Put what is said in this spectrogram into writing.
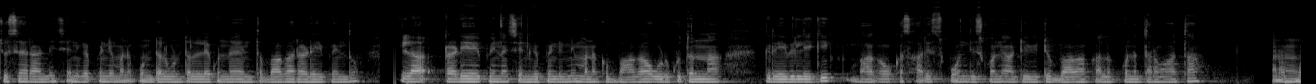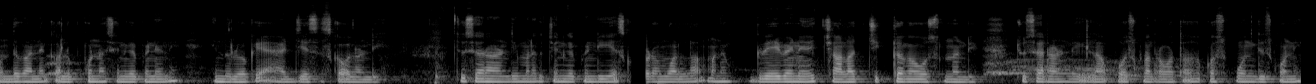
చూసారా అండి? శనగపిండి మనకు ఉంటలు ఉంటలు లేకుండా ఎంత బాగా రెడీ అయిపోయిందో. ఇలా రెడీ అయిపోయిన శనగపిండిని మనకు బాగా ఉడుకుతున్న గ్రేవీలోకి బాగా ఒకసారి స్పూన్ తీసుకొని అటు ఇటు బాగా కలుపుకున్న తర్వాత మనం ముందుగానే కలుపుకున్న శనగపిండిని ఇందులోకి యాడ్ చేసేసుకోవాలండి. చూసారా అండి? మనకు శనగపిండి వేసుకోవడం వల్ల మనకు గ్రేవీ అనేది చాలా చిక్కగా వస్తుందండి. చూసారా అండి? ఇలా పోసుకున్న తర్వాత ఒక స్పూన్ తీసుకొని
